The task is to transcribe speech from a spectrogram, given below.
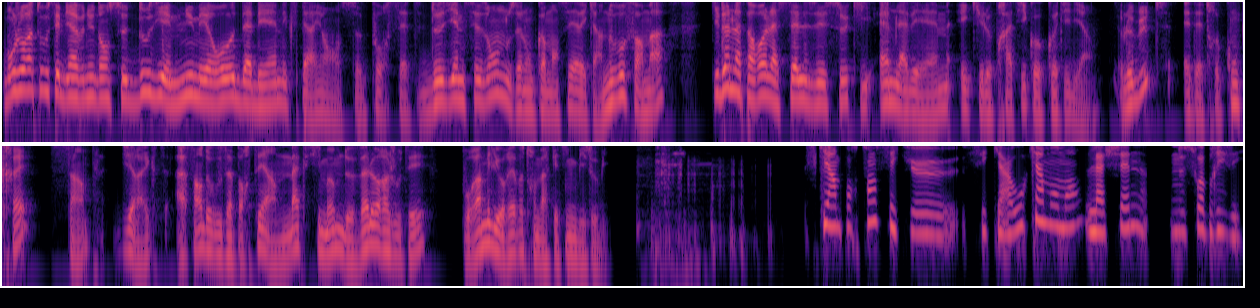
Bonjour à tous et bienvenue dans ce douzième numéro d'ABM Experience. Pour cette deuxième saison, nous allons commencer avec un nouveau format qui donne la parole à celles et ceux qui aiment l'ABM et qui le pratiquent au quotidien. Le but est d'être concret, simple, direct, afin de vous apporter un maximum de valeur ajoutée pour améliorer votre marketing B2B. Ce qui est important, c'est que c'est qu'à aucun moment la chaîne ne soit brisée.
